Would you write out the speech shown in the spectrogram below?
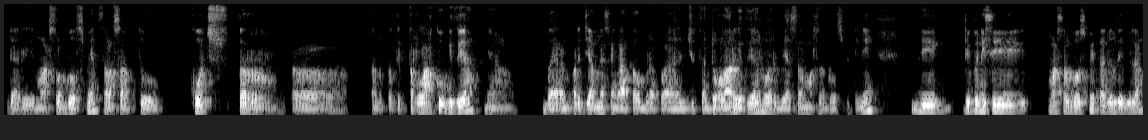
dari Marcel Goldsmith, salah satu coach ter tanda petik terlaku gitu ya, yang bayaran per jamnya saya nggak tahu berapa juta dolar gitu ya, luar biasa Marcel Goldsmith ini. Di definisi Marcel Goldsmith adalah dia bilang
